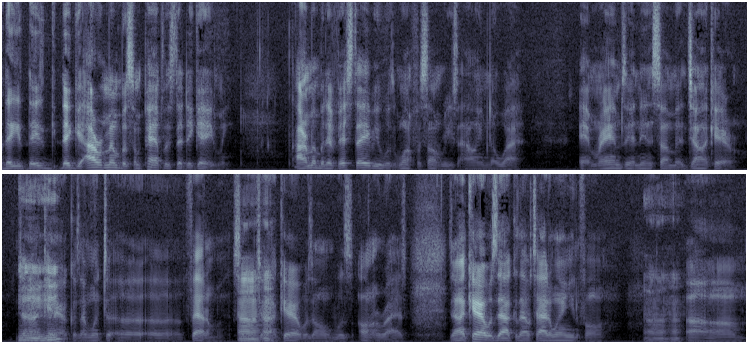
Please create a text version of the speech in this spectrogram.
They they they. I remember some pamphlets that they gave me. I remember that Vestavia was one for some reason. I don't even know why. And Ramsey and then some John Carroll. John Mhm. Carroll, because I went to uh, uh, Fatima, so Uh-huh. John Carroll was on was on the horizon. John Carroll was out because I was tired of wearing uniform. Uh-huh. Um,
